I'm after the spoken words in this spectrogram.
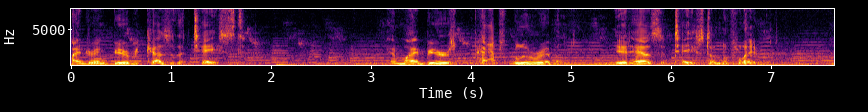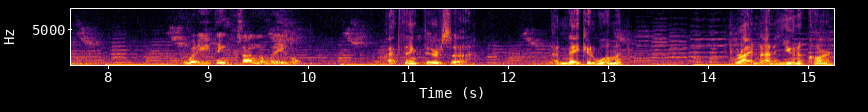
I drink beer because of the taste. And my beer is Pabst Blue Ribbon. It has the taste and the flavor. What do you think's on the label? I think there's a a naked woman riding on a unicorn,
